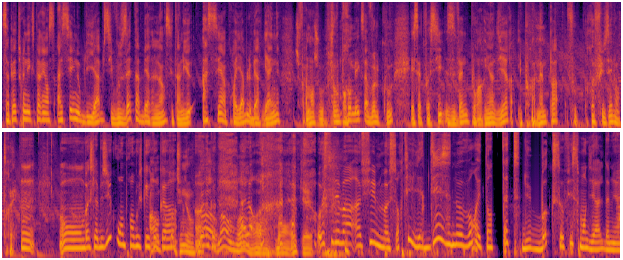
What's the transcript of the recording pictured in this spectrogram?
Ça peut être une expérience assez inoubliable si vous êtes à Berlin. C'est un lieu assez incroyable, Berghain. Je, vraiment, je vous, je vous promets que ça vaut le coup. Et cette fois-ci, Sven pourra rien dire. Il pourra même pas vous refuser l'entrée. Mm. On baisse la musique ou on prend whisky Ah, on peut coca continuer encore Ah, d'accord. Non, bon, Alors- bon, ok. Au cinéma, un film sorti il y a 19 ans est en tête du box-office mondial, Damien.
